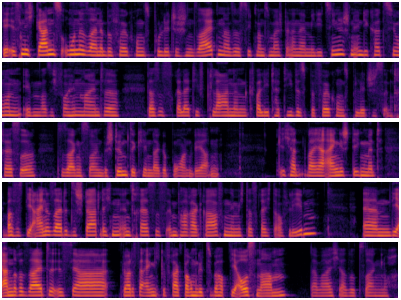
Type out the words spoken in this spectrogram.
der ist nicht ganz ohne seine bevölkerungspolitischen Seiten. Also das sieht man zum Beispiel an der medizinischen Indikation, eben was ich vorhin meinte. Das ist relativ klar ein qualitatives bevölkerungspolitisches Interesse, zu sagen, es sollen bestimmte Kinder geboren werden. Ich war ja eingestiegen mit, was ist die eine Seite des staatlichen Interesses im Paragraphen, nämlich das Recht auf Leben. Ähm, die andere Seite ist ja, du hattest ja eigentlich gefragt, warum gibt es überhaupt die Ausnahmen? Da war ich ja sozusagen noch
